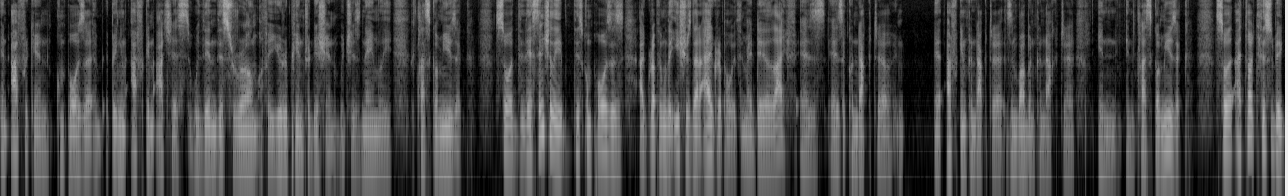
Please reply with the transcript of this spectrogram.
an African composer, uh, being an African artist within this realm of a European tradition, which is namely classical music. So essentially, these composers are grappling with the issues that I grapple with in my daily life as as a conductor, African conductor, Zimbabwean conductor in, in classical music. So I thought this would be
